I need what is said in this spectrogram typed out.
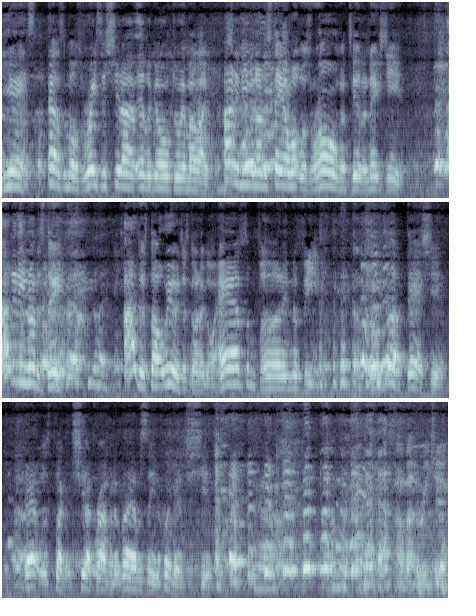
Yes, that was the most racist shit I've ever gone through in my life. I didn't even understand what was wrong until the next year. I didn't even understand. I just thought we were just gonna go have some fun in the field. So fuck that shit. That was fucking sharecropping if I ever seen it. Fuck that shit. I'm about to recheck.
